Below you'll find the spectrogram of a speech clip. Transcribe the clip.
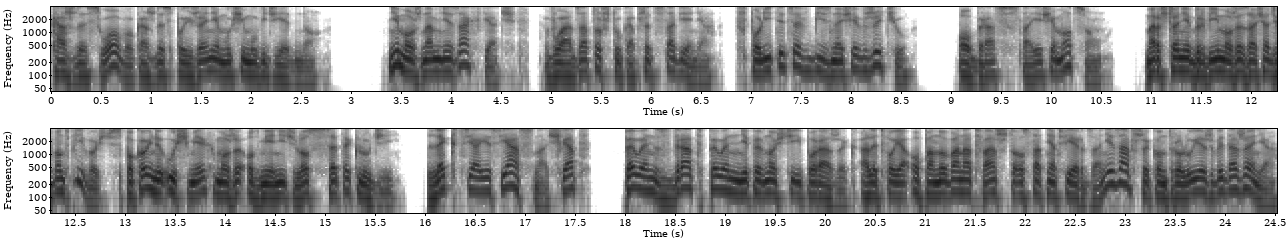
każde słowo, każde spojrzenie musi mówić jedno. Nie można mnie zachwiać. Władza to sztuka przedstawienia. W polityce, w biznesie, w życiu. Obraz staje się mocą. Marszczenie brwi może zasiać wątpliwość. Spokojny uśmiech może odmienić los setek ludzi. Lekcja jest jasna. Świat pełen zdrad, pełen niepewności i porażek, ale twoja opanowana twarz to ostatnia twierdza. Nie zawsze kontrolujesz wydarzenia,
